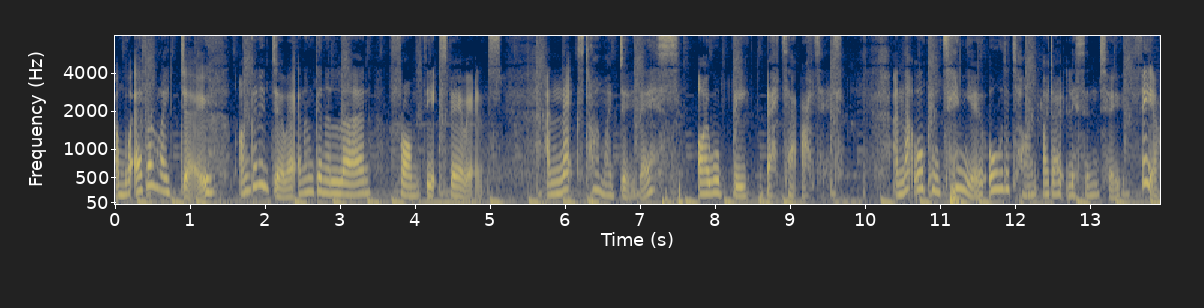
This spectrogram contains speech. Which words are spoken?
And whatever I do, I'm going to do it and I'm going to learn from the experience. And next time I do this, I will be better at it. And that will continue all the time I don't listen to fear.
